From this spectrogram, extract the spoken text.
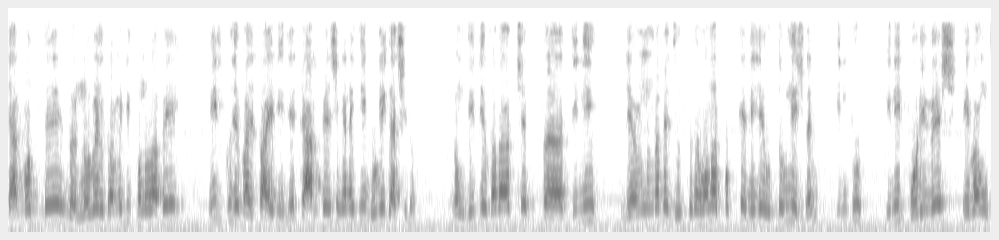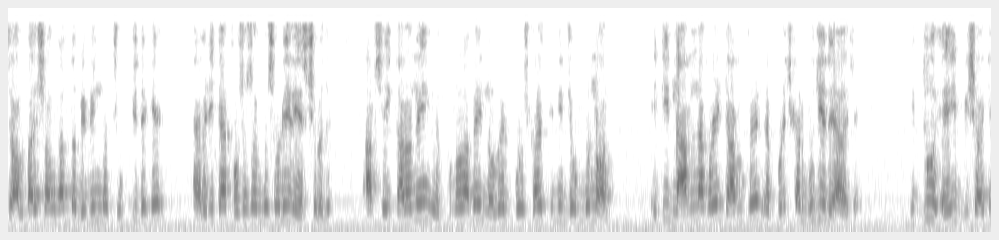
যার মধ্যে নোবেল কমিটি কোনোভাবে মিল খুঁজে পায়নি। যে ট্রাম্পের সেখানে কি ভূমিকা ছিল। এবং দ্বিতীয় কথা হচ্ছে তিনি যেমন ভাবে যুদ্ধ থামানোর পক্ষে নিজে উদ্যোগ নিয়েছিলেন, কিন্তু তিনি পরিবেশ এবং জলবায়ু সংক্রান্ত বিভিন্ন চুক্তি থেকে আমেরিকার প্রশাসনকে সরিয়ে নিয়ে এসেছিল আর সেই কারণেই কোনোভাবেই নোবেল পুরস্কারে তিনি যোগ্য নন। এটি নাম না করে ট্রাম্পের পরিষ্কার বুঝিয়ে দেওয়া হয়েছে। কিন্তু এই বিষয়টি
